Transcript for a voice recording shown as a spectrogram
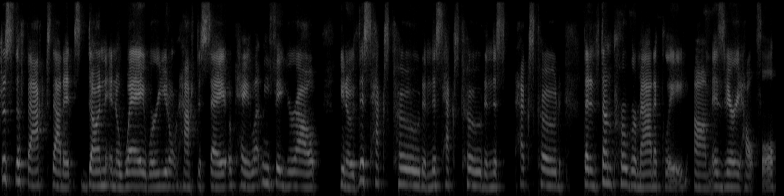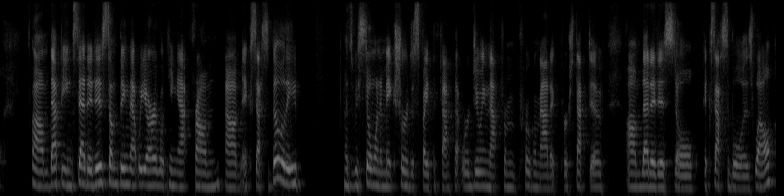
just the fact that it's done in a way where you don't have to say, okay, let me figure out you know, this hex code and this hex code and this hex code that it's done programmatically um, is very helpful. Um, that being said, it is something that we are looking at from um, accessibility as we still want to make sure, despite the fact that we're doing that from a programmatic perspective, um, that it is still accessible as well.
